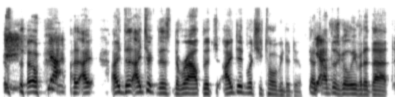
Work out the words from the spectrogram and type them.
so yeah, I, I, I did I took this the route that I did what she told me to do. Yes. I'm just gonna leave it at that.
